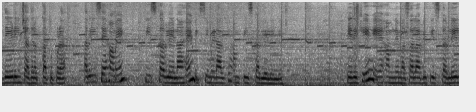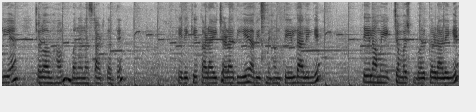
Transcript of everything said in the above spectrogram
डेढ़ इंच अदरक का टुकड़ा। अभी इसे हमें पीस कर लेना है। मिक्सी में डाल के हम पीस कर ले लेंगे। ये देखिए, ये हमने मसाला भी पीस कर ले लिया है। चलो, अब हम बनाना स्टार्ट करते हैं। ये देखिए, कढ़ाई चढ़ा दी है। अब इसमें हम तेल डालेंगे। तेल हमें एक चम्मच भर कर डालेंगे।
